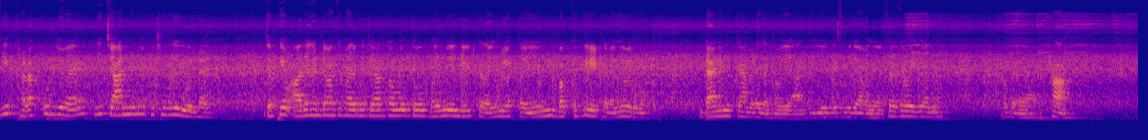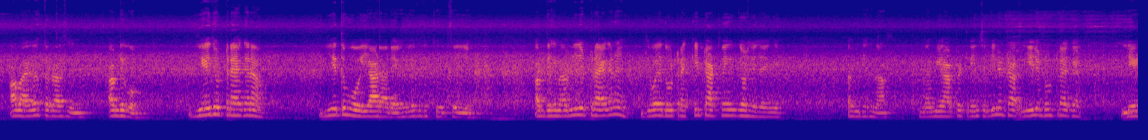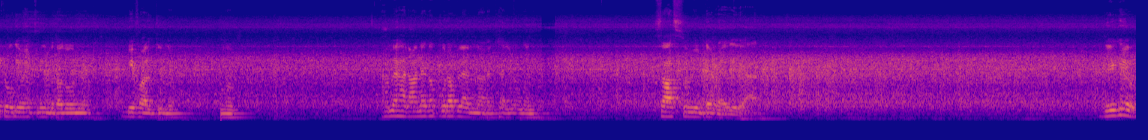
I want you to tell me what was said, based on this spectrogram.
ये खड़गपुर जो है, ये चार मिनट में पीछे मुझे बोल रहा है। जबकि हम आधे घंटे वहाँ से पहले भी तैयार तो हमें तो भाई मुझे लेट कराएँगे मुझे लगता है ये हम बक करके लेट कराएँगे मेरे को। डायनेमिक कैमरा जाता हूँ यार, ये किसमें क्या वजह है कैसे वही कैमरा यार। हाँ। अब आएगा तगड़ा सीन अब देखो, ये जो ट्रैक है ना, ये तो वो याद आ रहेगा ये तो देखो, सही है। अब देखना, अभी जो ट्रैक है ना, ये वही दो ट्रैक के टाटने के गढ़ जाएँगे। अभी देखना, मैं अभी यहाँ पे ट्रेन चली ना ये जो दो ट्रैक है लेट हो गई मैं ट्रेन बता दो, मिनट, बेफालतू में। हमें हराने का पूरा प्लान बना रखा है लोगों ने। सात सौ मीटर रह गए यार। देख रहे हो?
